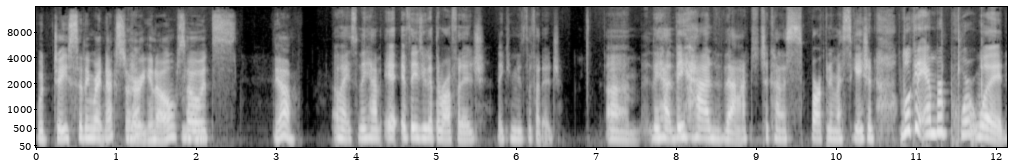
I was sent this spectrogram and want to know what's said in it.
with Jay sitting right next to her, you know? So Mhm. it's, yeah, Okay, so they have if they do get the raw footage, they can use the footage. Um, they had they had that to kind of spark an investigation. Look at Amber Portwood.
